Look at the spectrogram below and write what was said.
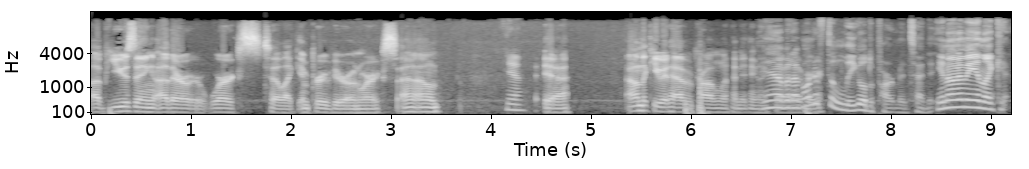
of using other works to like improve your own works. I don't. yeah. Yeah, I don't think you would have a problem with anything like yeah, that. but I wonder if the legal departments had, to, you know what I mean? Like,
